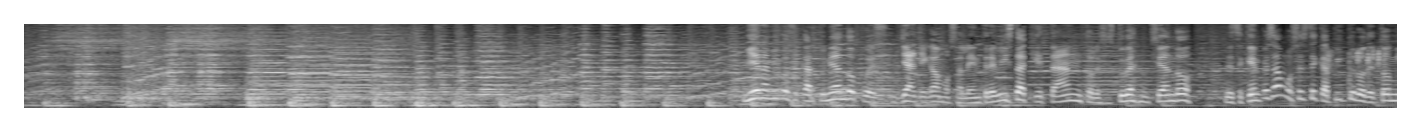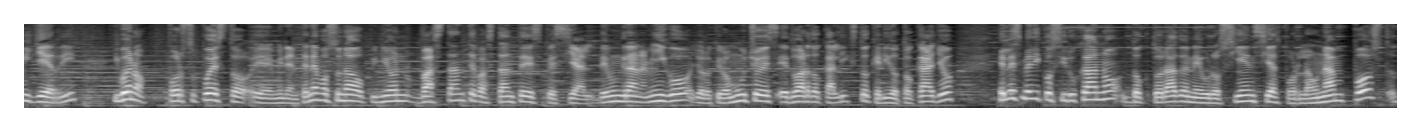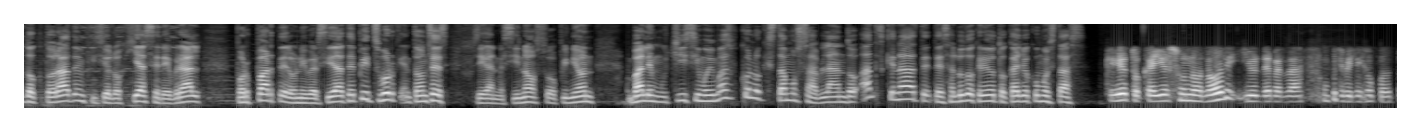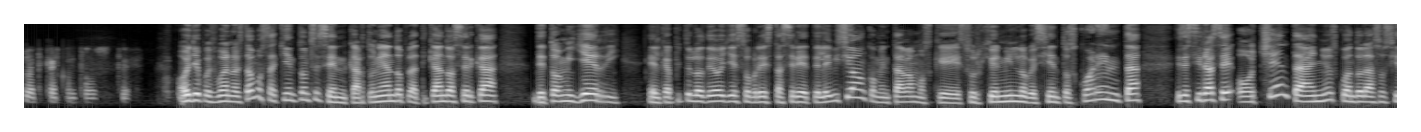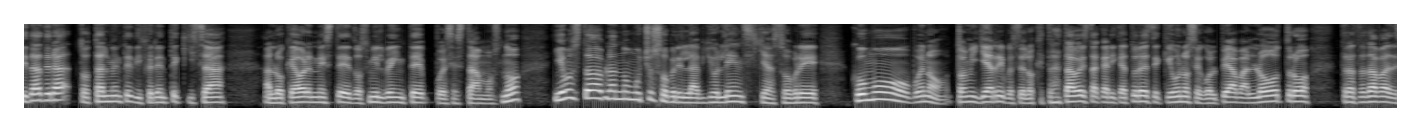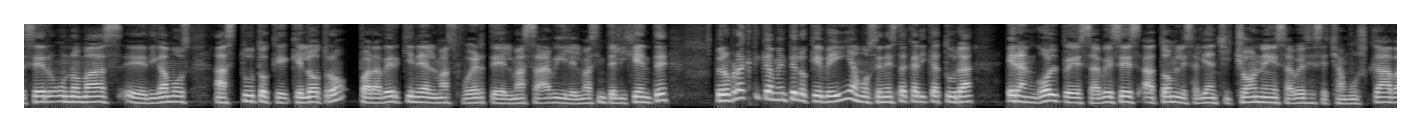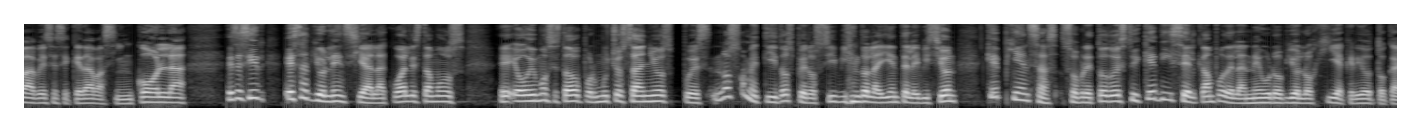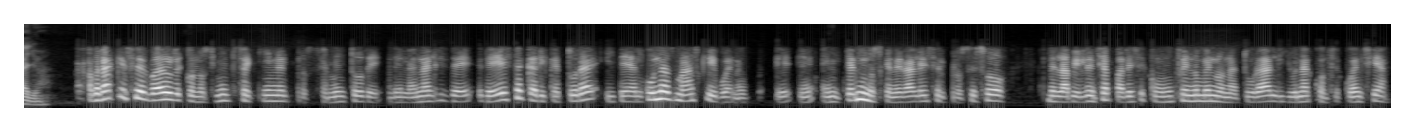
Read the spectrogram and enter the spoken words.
Bien amigos de Cartuneando, pues ya llegamos a la entrevista que tanto les estuve anunciando desde que empezamos este capítulo de Tommy Jerry. Y bueno, por supuesto, eh, miren, tenemos una opinión bastante, bastante especial de un gran amigo, yo lo quiero mucho, es Eduardo Calixto, querido Tocayo. Él es médico cirujano, doctorado en neurociencias por la UNAM, postdoctorado en fisiología cerebral por parte de la Universidad de Pittsburgh. Entonces, díganme si no, su opinión vale muchísimo y más con lo que estamos hablando. Antes que nada, te, te saludo, querido Tocayo, ¿cómo estás? Querido Tocayo, es un honor y de verdad un privilegio poder platicar con todos ustedes. Oye, pues bueno, estamos aquí entonces en Cartoneando platicando acerca de Tommy Jerry. El capítulo de hoy es sobre esta serie de televisión. Comentábamos que surgió en 1940, es decir, hace 80 años, cuando la sociedad era totalmente diferente quizá a lo que ahora en este 2020 pues estamos, ¿no? Y hemos estado hablando mucho sobre la violencia, sobre cómo, bueno, Tommy Jerry, pues de lo que trataba esta caricatura es de que uno se golpeaba al otro, trataba de ser uno más, eh, digamos, astuto que, que el otro para ver quién era el más fuerte, el más hábil, el más inteligente pero prácticamente lo que veíamos en esta caricatura eran golpes, a veces a Tom le salían chichones, a veces se chamuscaba, a veces se quedaba sin cola, es decir, esa violencia a la cual estamos eh, o hemos estado por muchos años, pues no sometidos, pero sí viéndola ahí en televisión. ¿Qué piensas sobre todo esto y qué dice el campo de la neurobiología, querido Tocayo? Habrá que hacer varios reconocimientos aquí en el procesamiento de, del análisis de, esta caricatura y de algunas más que, bueno, eh, eh, en términos generales el proceso de la violencia aparece como un fenómeno natural y una consecuencia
